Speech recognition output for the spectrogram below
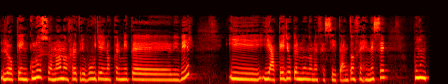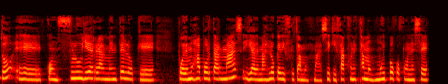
lo que incluso no nos retribuye y nos permite vivir y, aquello que el mundo necesita. Entonces, en ese punto eh, confluye realmente lo que podemos aportar más y además lo que disfrutamos más. Y quizás conectamos muy poco con ese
